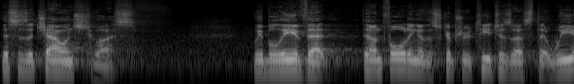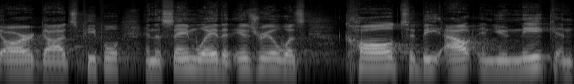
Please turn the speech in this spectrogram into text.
This is a challenge to us. We believe that the unfolding of the scripture teaches us that we are God's people in the same way that Israel was called to be out and unique and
